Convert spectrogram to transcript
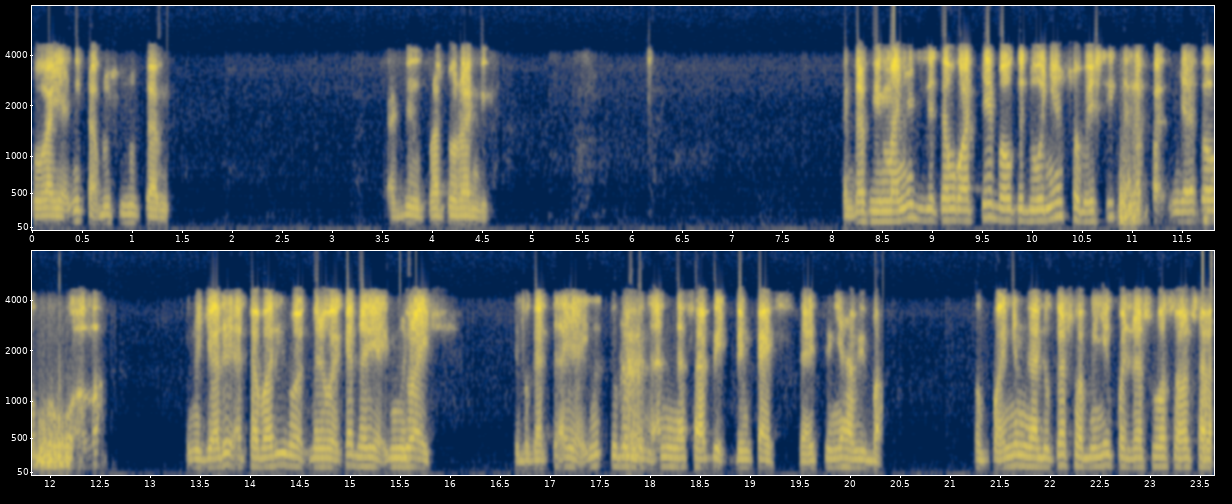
So ayat ni tak boleh suka ambil ada peraturan dia. Tentang firmannya, jika kamu khawatir bahawa keduanya, suami isteri tak dapat menjalankan hukum Allah. Ibn Jarir At-Tabari meruatkan dari Ibn Raish. Dia berkata ayat ini turun dengan dengan Sabit bin Qais dan isterinya Habibah. Perempuan ini mengadukan suaminya kepada Rasulullah SAW.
